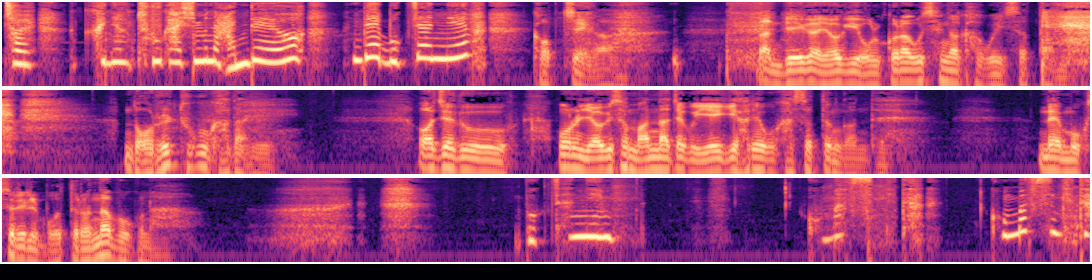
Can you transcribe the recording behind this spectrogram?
절 그냥 두고 가시면 안 돼요. 네, 목자님. 겁쟁아. 난 네가 여기 올 거라고 생각하고 말이야. 너를 두고 가다니. 어제도 오늘 여기서 만나자고 얘기하려고 갔었던 건데 내 목소리를 못 들었나 보구나. 목자님, 고맙습니다. 고맙습니다.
